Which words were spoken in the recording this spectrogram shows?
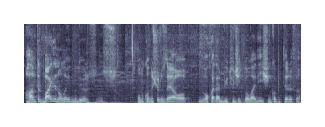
Hunter Biden olayını mı diyorsunuz? Onu konuşuruz da ya. O o kadar büyütecek bir olay değil işin komik tarafı.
